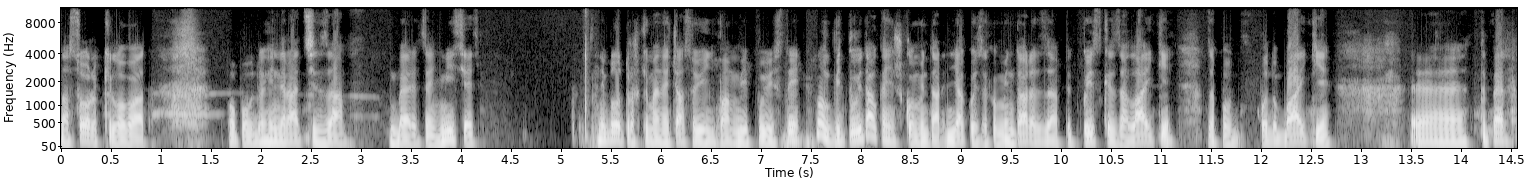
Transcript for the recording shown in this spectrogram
на 40 кВт, по поводу генерації за березень місяць. Не було трошки в мене часу вам відповісти. Ну, відповідав, звісно, коментар. Дякую за коментарі, за підписки, за лайки, за подобайки. Е, тепер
